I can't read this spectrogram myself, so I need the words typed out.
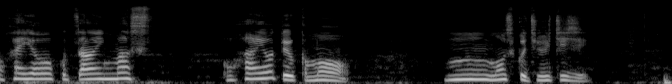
おはようございます。おはようというかもう、うーん、もうすぐ11時。今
